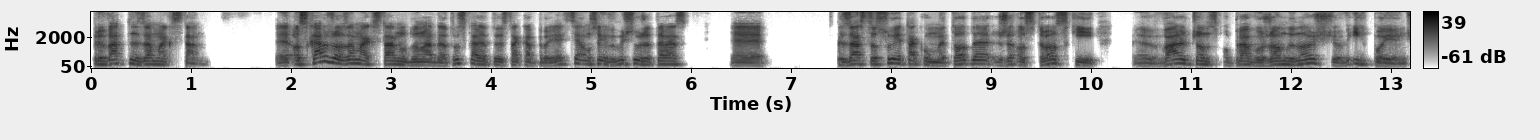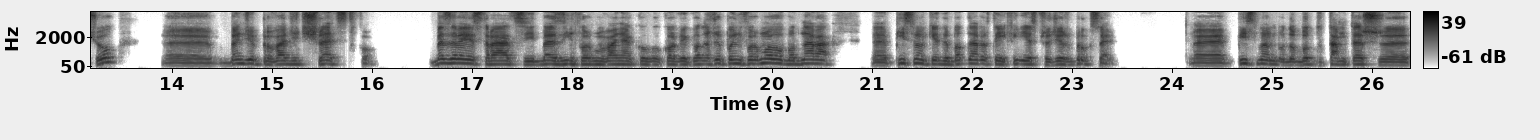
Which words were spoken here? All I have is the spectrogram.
prywatny zamach stanu. E, Oskarżył o zamach stanu Donalda Tuska, ale to jest taka projekcja. On sobie wymyślił, że teraz e, zastosuje taką metodę, że Ostrowski, e, walcząc o praworządność w ich pojęciu, e, będzie prowadzić śledztwo. Bez rejestracji, bez informowania kogokolwiek, znaczy poinformował Bodnara e, pismem, kiedy Bodnar w tej chwili jest przecież w Brukseli. e, pismem, bo tam też e,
